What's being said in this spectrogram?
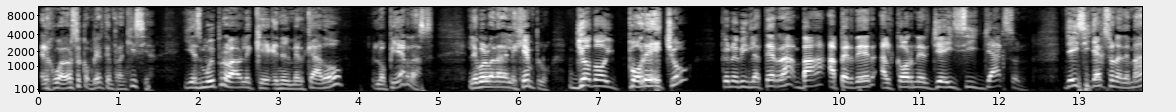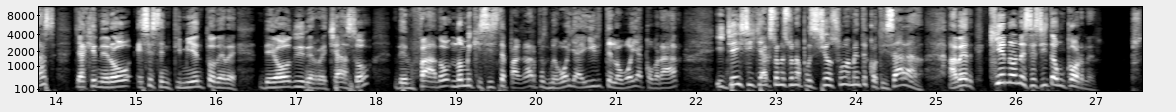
el jugador se convierte en franquicia y es muy probable que en el mercado lo pierdas. Le vuelvo a dar el ejemplo. Yo doy por hecho que Nueva Inglaterra va a perder al corner JC Jackson. JC Jackson además ya generó ese sentimiento de, de, odio y de rechazo, de enfado. No me quisiste pagar, pues me voy a ir, te lo voy a cobrar. Y JC Jackson es una posición sumamente cotizada. A ver, ¿quién no necesita un corner? Pues,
